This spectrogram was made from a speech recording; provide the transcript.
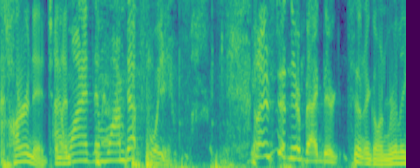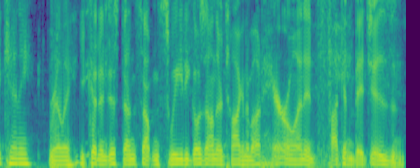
carnage. And I I'm- wanted them warmed up for you. and I'm sitting there back there, sitting there going, "Really, Kenny? Really? You could have just done something sweet." He goes on there talking about heroin and fucking bitches, and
